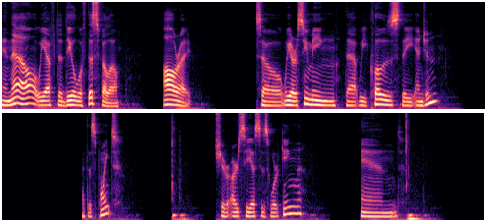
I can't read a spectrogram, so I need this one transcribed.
And now we have to deal with this fellow. Alright. So we are assuming that we close the engine at this point. Sure RCS is working. And Okay,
